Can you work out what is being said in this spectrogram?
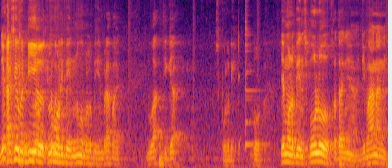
Dia Dia kan sih udah deal. Lu, lu mau lebihin, lu mau lebihin berapa? Dua, tiga, 10 deh. Oh, dia mau lebihin 10 katanya. Gimana nih?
